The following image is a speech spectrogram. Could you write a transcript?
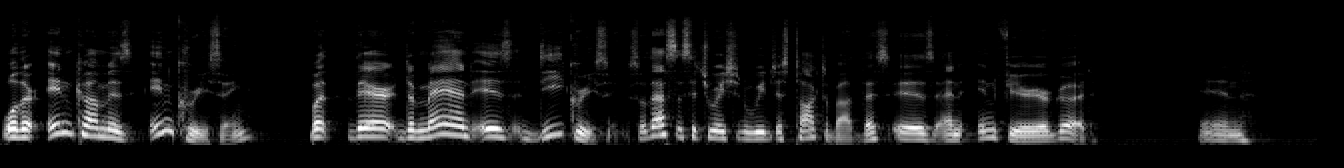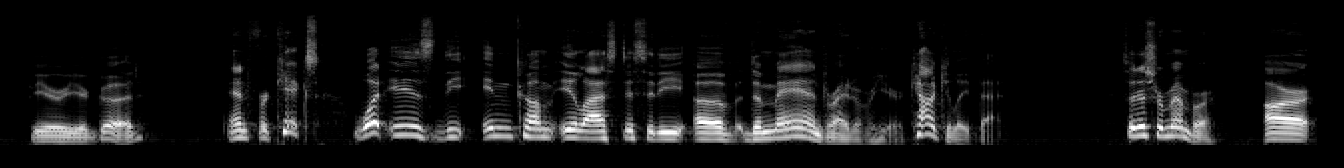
Well, their income is increasing, but their demand is decreasing. So that's the situation we just talked about. This is an inferior good. Inferior good. And for kicks, what is the income elasticity of demand right over here? Calculate that. So just remember, our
